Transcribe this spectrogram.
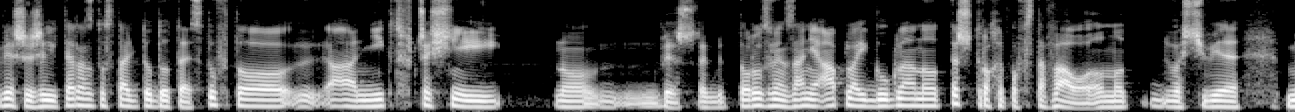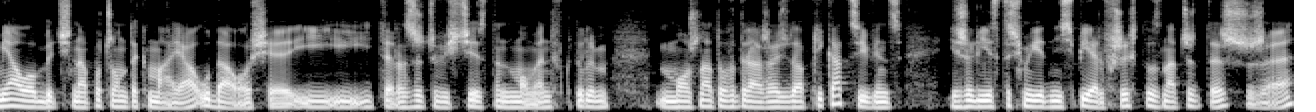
wiesz, jeżeli teraz dostali to do testów, to a nikt wcześniej no wiesz, jakby to rozwiązanie Apple'a i Google'a no też trochę powstawało. Ono właściwie miało być na początek maja, udało się i, i teraz rzeczywiście jest ten moment, w którym można to wdrażać do aplikacji, więc jeżeli jesteśmy jedni z pierwszych, to znaczy też, że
